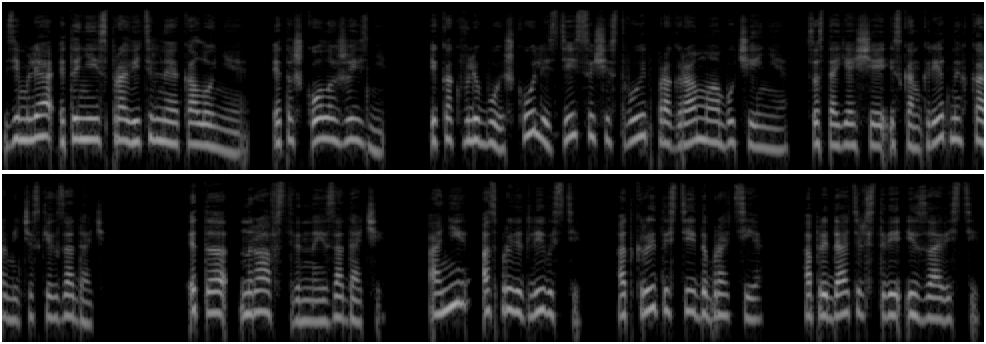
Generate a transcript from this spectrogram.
Земля — это не исправительная колония, это школа жизни. И как в любой школе, здесь существует программа обучения, состоящая из конкретных кармических задач. Это нравственные задачи. Они о справедливости, открытости и доброте, о предательстве и зависти,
